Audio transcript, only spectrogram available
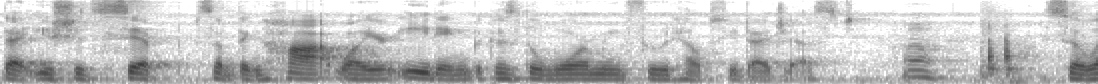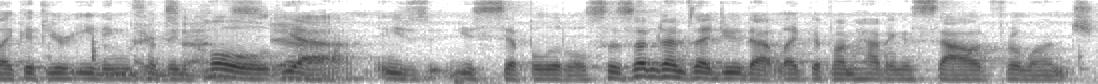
that you should sip something hot while you're eating because the warming food helps you digest. Oh, So like if you're eating something sense, cold, yeah. yeah, you, you sip a little. So sometimes I do that. Like if I'm having a salad for lunch,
